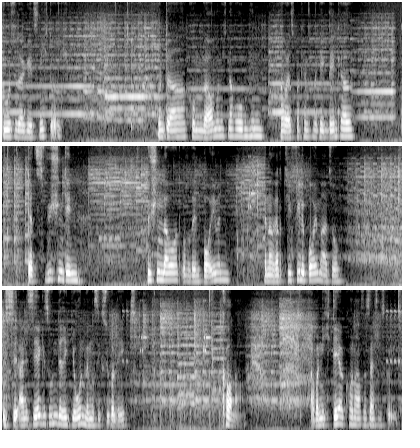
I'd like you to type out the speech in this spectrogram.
Gut, da geht's nicht durch. Und da kommen wir auch noch nicht nach oben hin. Aber erstmal kämpfen wir gegen den Kerl, der zwischen den Büschen lauert oder den Bäumen. Wenn dann relativ viele Bäume, also ist eine sehr gesunde Region, wenn man sich's überlegt. Connor. Aber nicht der Connor aus Assassin's Creed.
